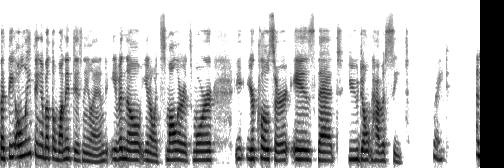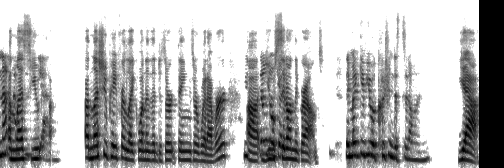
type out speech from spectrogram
But the only thing about the one at Disneyland, even though, you know, it's smaller, it's more, you're closer, is that you don't have a seat Right. And that's unless you, yeah, unless you pay for like one of the dessert things or whatever, you uh, you sit on the ground. they might give you a cushion to sit on. Yeah.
